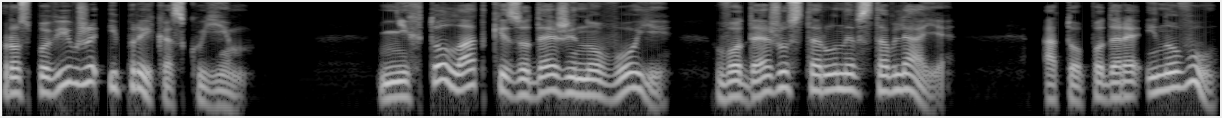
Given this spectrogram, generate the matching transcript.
Розповів же і приказку їм Ніхто латки з одежі нової в одежу стару не вставляє, а то подере і нову,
